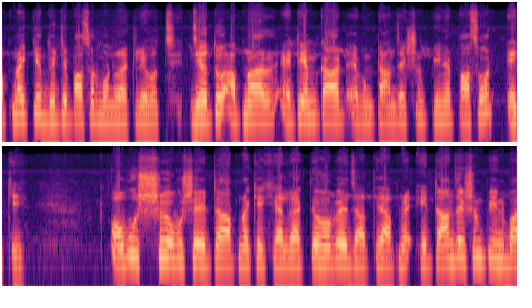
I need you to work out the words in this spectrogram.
আপনাকে দুইটি পাসওয়ার্ড মনে রাখলে হচ্ছে, যেহেতু আপনার এটিএম কার্ড এবং ট্রানজ্যাকশন পিনের পাসওয়ার্ড একই। অবশ্যই অবশ্যই এটা আপনাকে খেয়াল রাখতে হবে যাতে আপনার এই ট্রানজ্যাকশন পিন বা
